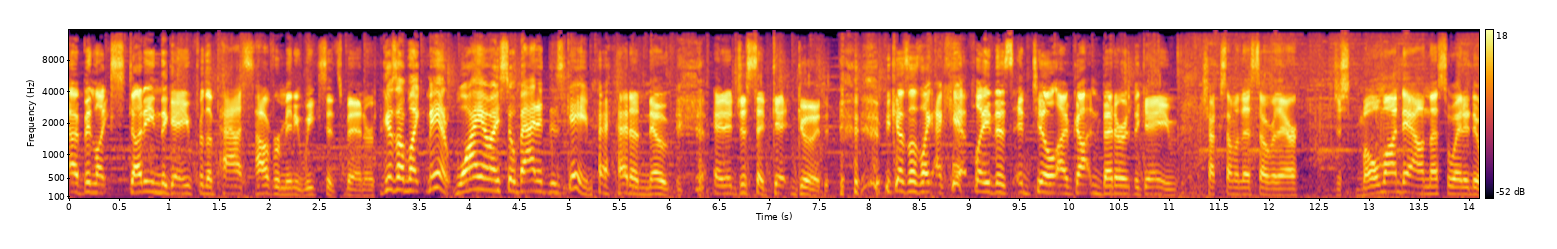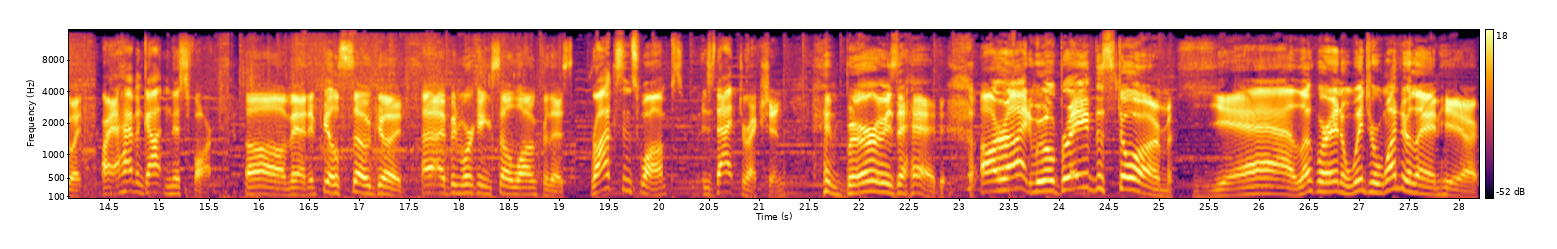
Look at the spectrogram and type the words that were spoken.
I've been like studying the game for the past however many weeks it's been, or because I'm like, man, why am I so bad at this game? I had a note and it just said get good because I was like, I can't play this until I've gotten better at the game. Chuck some of this over there. Just mow them on down. That's the way to do it. All right, I haven't gotten this far. Oh man, it feels so good. I- I've been working so long for this. Rocks and swamps is that direction and Burr is ahead. All right, we will brave the storm. Yeah, look, we're in a winter wonderland here.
